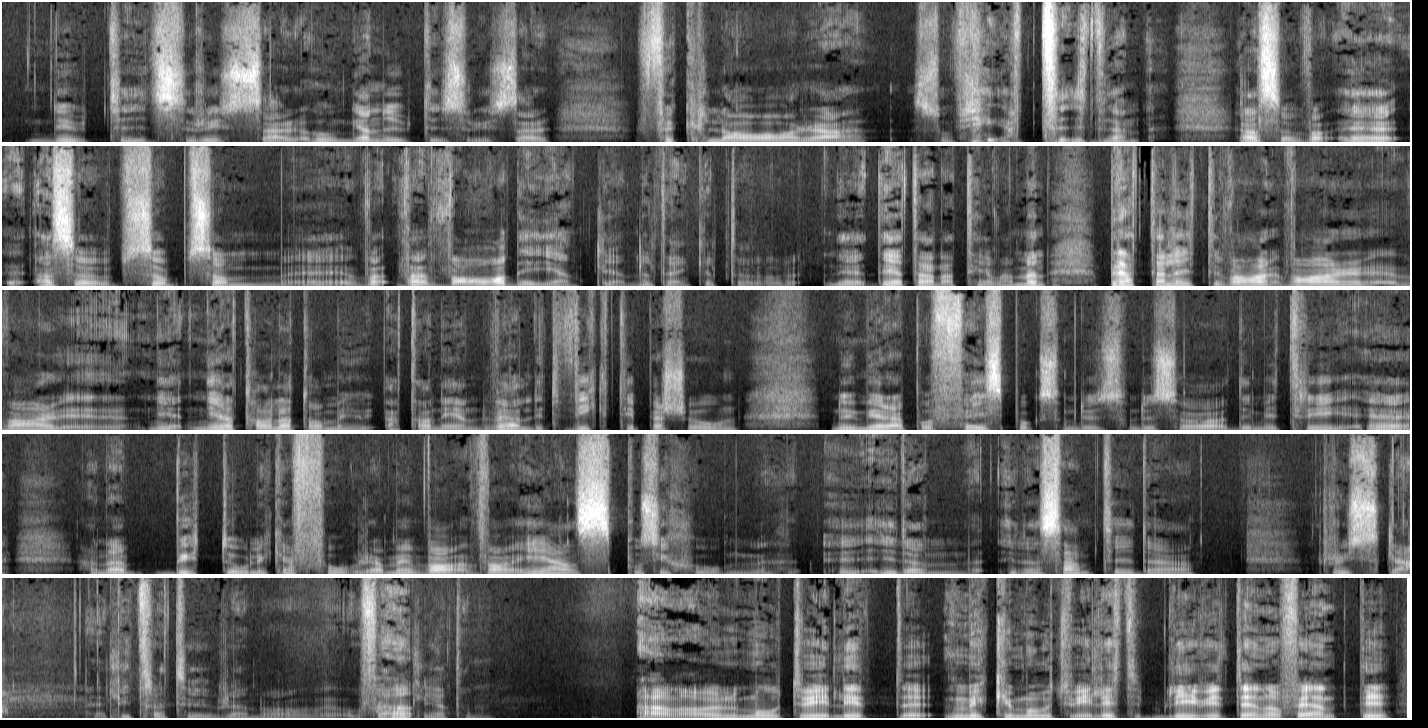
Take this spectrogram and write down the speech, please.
nutidsryssar, unga nutidsryssar förklara Sovjettiden. Alltså, eh, alltså som, som eh, vad, vad, var det egentligen helt enkelt? Eh, det är ett annat tema. Men berätta lite, var, var, var, eh, ni, ni, har talat om att han är en väldigt viktig person. Numera på Facebook som du, som du sa Dimitri. Eh, han har bytt olika fora. Men vad, vad är hans position eh, i, den, i den samtida ryska litteraturen och offentligheten? Han har motvilligt, eh, mycket motvilligt blivit en offentlig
